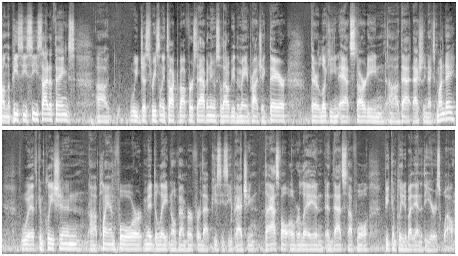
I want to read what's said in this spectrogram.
On the PCC side of things, uh, we just recently talked about First Avenue, so that'll be the main project there. They're looking at starting uh, that actually next Monday with completion uh, planned for mid to late November for that PCC patching. The asphalt overlay and and that stuff will be completed by the end of the year as well.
